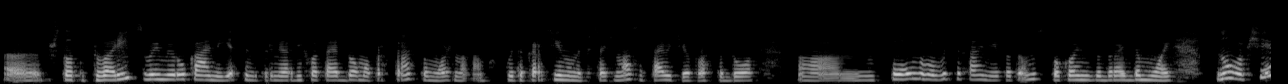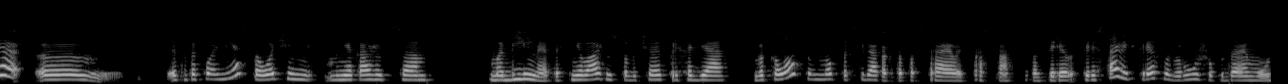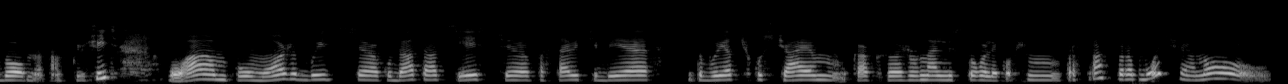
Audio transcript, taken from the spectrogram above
э, что-то творить своими руками. Если, например, не хватает дома пространства, можно там какую-то картину написать у нас, оставить ее просто до э, полного высыхания и потом спокойно забрать домой. Ну, вообще, э, это такое место очень, мне кажется, мобильное. То есть мне важно, чтобы человек, приходя в эколофт, он мог под себя как-то подстраивать пространство, там, пере, переставить кресло грушу, куда ему удобно, там, включить лампу, может быть, э, куда-то отсесть, э, поставить себе табуреточку с чаем, как э, журнальный столик. В общем, пространство рабочее, оно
